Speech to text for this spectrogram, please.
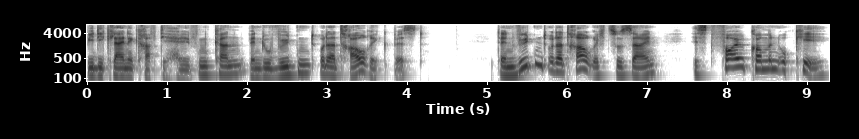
wie die kleine Kraft dir helfen kann, wenn du wütend oder traurig bist. Denn wütend oder traurig zu sein ist vollkommen okay.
